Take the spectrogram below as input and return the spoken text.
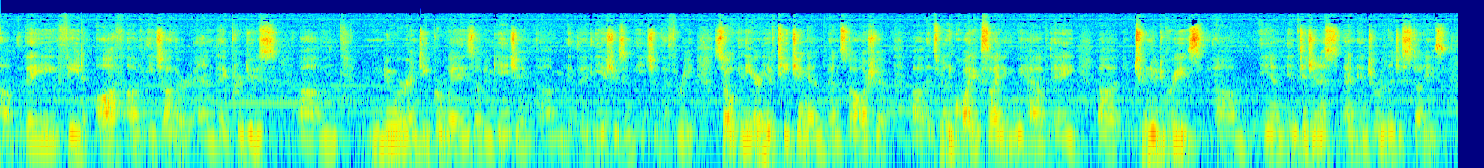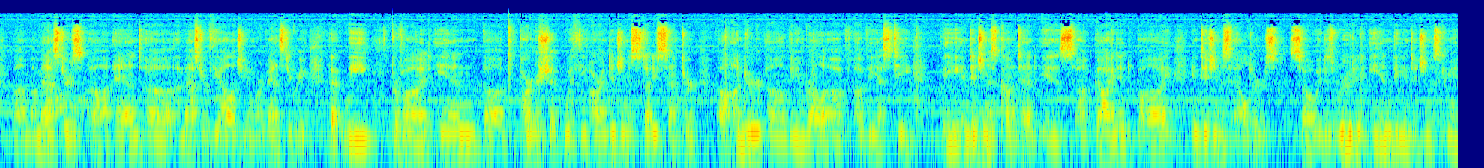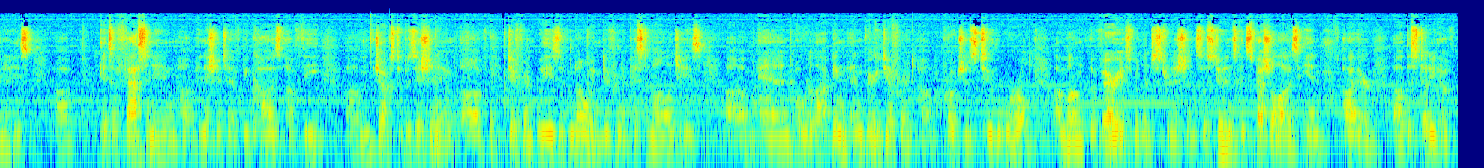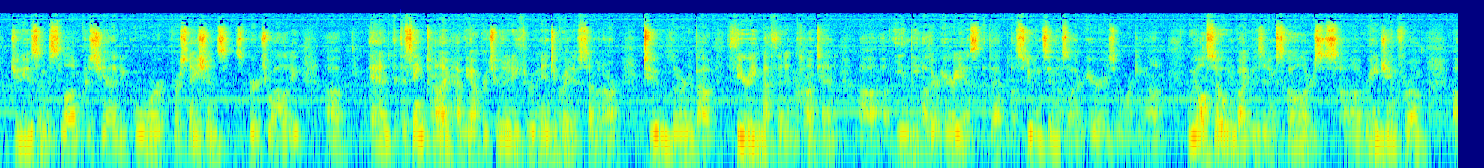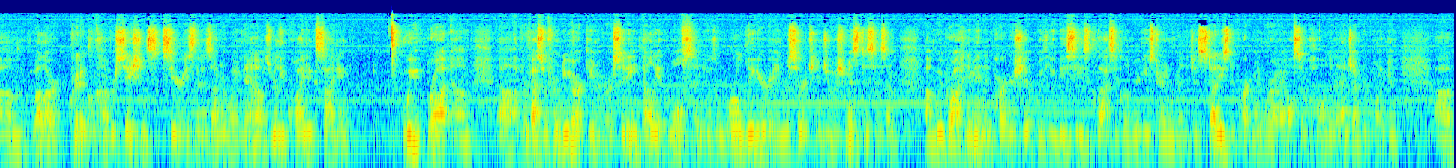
uh, they feed off of each other and they produce um, newer and deeper ways of engaging um, the, the, issues in each of the three. So in the area of teaching and, and scholarship, uh, it's really quite exciting. We have a uh, two new degrees um, in Indigenous and Interreligious Studies. Um, a master's uh, and uh, a Master of Theology, a more advanced degree, that we provide in uh, partnership with the, our Indigenous Studies Center uh, under the umbrella of, of VST. The indigenous content is uh, guided by indigenous elders, so it is rooted in the indigenous communities. Uh, it's a fascinating um, initiative because of the um, juxtapositioning of different ways of knowing, different epistemologies, um, and overlapping and very different um, approaches to the world among the various religious traditions. So students could specialize in either uh, the study of Judaism, Islam, Christianity, or First Nations spirituality, uh, and at the same time have the opportunity through an integrative seminar to learn about theory, method, and content uh, in the other areas that uh, students in those other areas are working on. We also invite visiting scholars, uh, ranging from, um, well, our Critical Conversations series that is underway now is really quite exciting we brought um, uh, a professor from New York University, Elliot Wolfson, who's a world leader in research in Jewish mysticism. Um, we brought him in in partnership with UBC's Classical and Eastern Religious Studies Department, where I also hold an adjunct appointment. Um,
